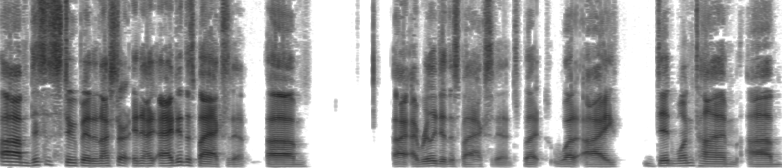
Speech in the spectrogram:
Um, this is stupid, and I start and I, I did this by accident. Um, I, I really did this by accident. But what I did one time, um,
